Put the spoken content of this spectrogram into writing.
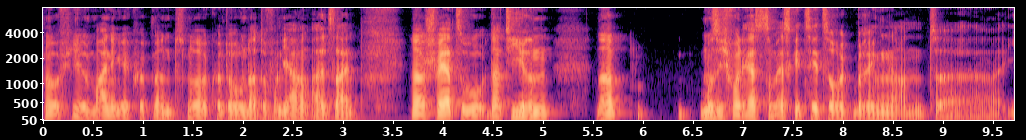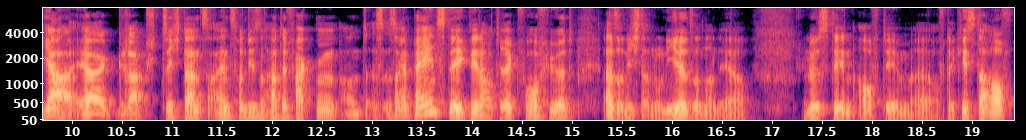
nur viel Mining-Equipment, ne, könnte hunderte von Jahren alt sein. Ne, schwer zu datieren, ne, muss ich wohl erst zum SGC zurückbringen. Und äh, ja, er grapscht sich dann eins von diesen Artefakten und es ist ein Painstick, den er auch direkt vorführt. Also nicht an O'Neill, sondern er löst den auf dem äh, auf der Kiste auf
